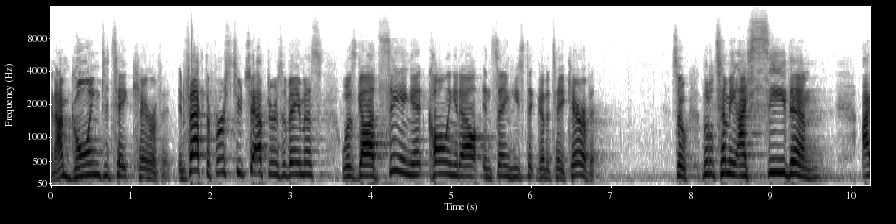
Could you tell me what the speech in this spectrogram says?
And I'm going to take care of it. In fact, the first two chapters of Amos was God seeing it, calling it out, and saying he's t- going to take care of it. So, little Timmy, I see them. I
